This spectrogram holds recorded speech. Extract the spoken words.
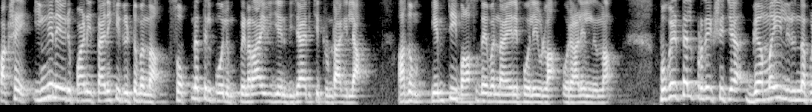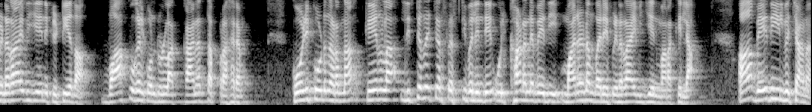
പക്ഷേ ഇങ്ങനെയൊരു പണി തനിക്ക് കിട്ടുമെന്ന സ്വപ്നത്തിൽ പോലും പിണറായി വിജയൻ വിചാരിച്ചിട്ടുണ്ടാകില്ല. അതും എം ടി വാസുദേവൻ നായരെ പോലെയുള്ള ഒരാളിൽ നിന്ന്. പുകഴ്ത്തൽ പ്രതീക്ഷിച്ച് ഗമയിലിരുന്ന പിണറായി വിജയന് കിട്ടിയത് വാക്കുകൾ കൊണ്ടുള്ള കനത്ത പ്രഹരം. കോഴിക്കോട് നടന്ന കേരള ലിറ്ററേച്ചർ ഫെസ്റ്റിവലിന്റെ ഉദ്ഘാടന വേദി മരണം വരെ പിണറായി വിജയൻ മറക്കില്ല. ആ വേദിയിൽ വെച്ചാണ്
